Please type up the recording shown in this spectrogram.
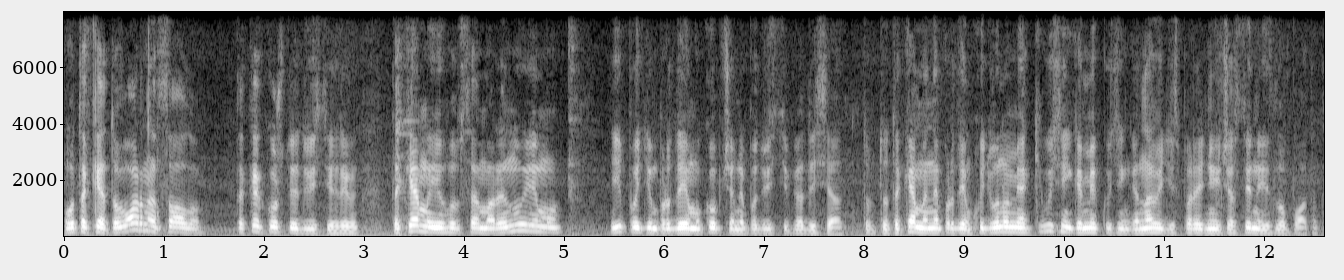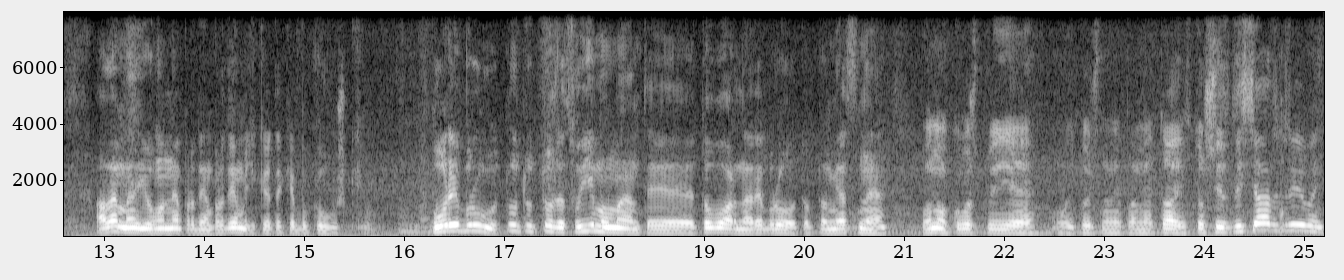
Отаке товарне сало, таке коштує 200 гривень. Таке ми його все маринуємо і потім продаємо копчене по 250. Тобто таке ми не продаємо. Хоч воно м'якусіньке, м'якусіньке, навіть із передньої частини із лопаток. Але ми його не продаємо, продаємо тільки таке боковушки. По ребру, тут, тут теж свої моменти, товарне ребро, тобто м'ясне, воно коштує, ой, точно не пам'ятаю, 160 гривень.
